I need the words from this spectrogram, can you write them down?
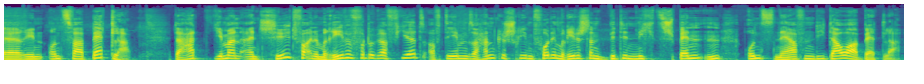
äh, reden. Und zwar Bettler. Da hat jemand ein Schild vor einem Rewe fotografiert, auf dem so handgeschrieben vor dem Rewe stand, bitte nichts spenden, uns nerven die Dauerbettler. Und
